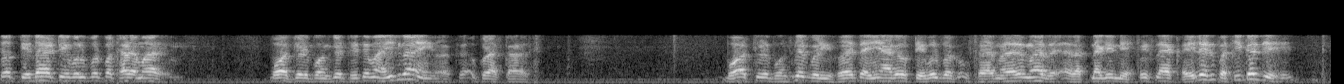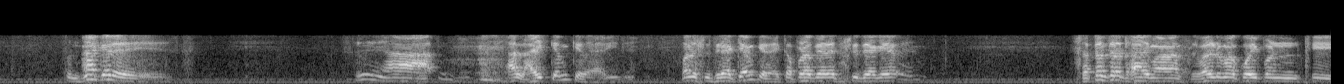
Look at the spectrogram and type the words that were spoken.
તો તેદાર ટેબલ ઉપર પછાડા મારે. બોસ જોડે ભોંસકેટ થઈ તેમાં અહીં જ ગાય ઉકળાટ કાઢે બોસ જોડે ભોંસકેટ પડી હોય તો અહીંયા આગળ ટેબલ પર રત્નાગીરી ઓફિસ લાયક ખાઈ લે પછી કરજે ના કરે. આ લાઈફ કેમ કેવાય આવી મને સુધર્યા કેમ કેવાય કપડા પહેરે છે સુધર્યા કેવાય સ્વતંત્ર થાય માણસ. વર્લ્ડમાં કોઈ પણ થી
